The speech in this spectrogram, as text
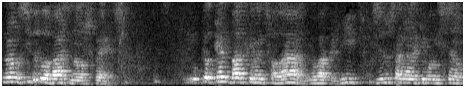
não necessita de lavar senão os pés. O que ele quer basicamente falar, eu acredito, que Jesus está a dar aqui uma lição.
